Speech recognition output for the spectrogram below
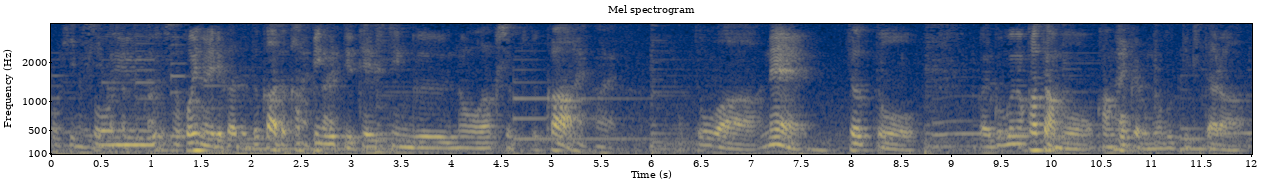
コーヒーのそう入れ方とか。いうそうコーヒーの入れ方とかあとカッピングっていうテイスティングのワークショップとか、はいはい。あとはねちょっと外国の方も観光客戻ってきたら、やっぱ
